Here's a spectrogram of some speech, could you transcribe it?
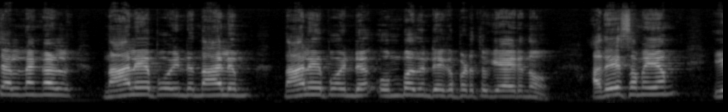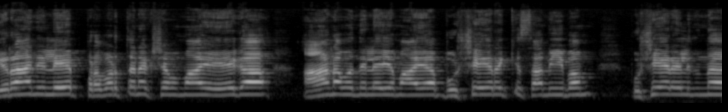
ചലനങ്ങൾ നാല് പോയിന്റ് നാലും നാല് പോയിന്റ് ഒമ്പതും രേഖപ്പെടുത്തുകയായിരുന്നു. അതേസമയം ഇറാനിലെ പ്രവർത്തനക്ഷമമായ ഏക ആണവ നിലയമായ ബുഷേറയ്ക്ക് സമീപം ബുഷേറയിൽ നിന്ന്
